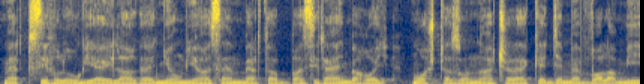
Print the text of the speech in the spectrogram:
mert pszichológiailag nyomja az embert abba az irányba, hogy most azonnal cselekedjen, mert valami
